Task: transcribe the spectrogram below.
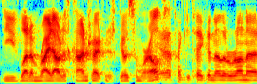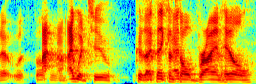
Do you let him write out his contract and just go somewhere else? Yeah, I think you take another run at it with both of them. I would too, because I think Since I- old Brian Hill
